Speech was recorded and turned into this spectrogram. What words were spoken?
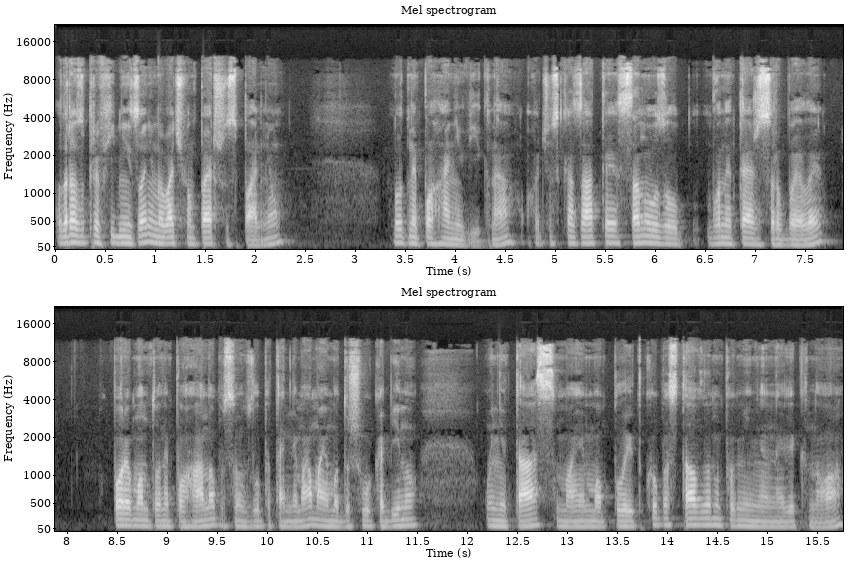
Одразу при вхідній зоні ми бачимо першу спальню. Тут непогані вікна, хочу сказати. Санвузол вони теж зробили. По ремонту непогано, по санвузлу питань немає. Маємо душову кабіну, унітаз, маємо плитку поставлену, поміняне вікно.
